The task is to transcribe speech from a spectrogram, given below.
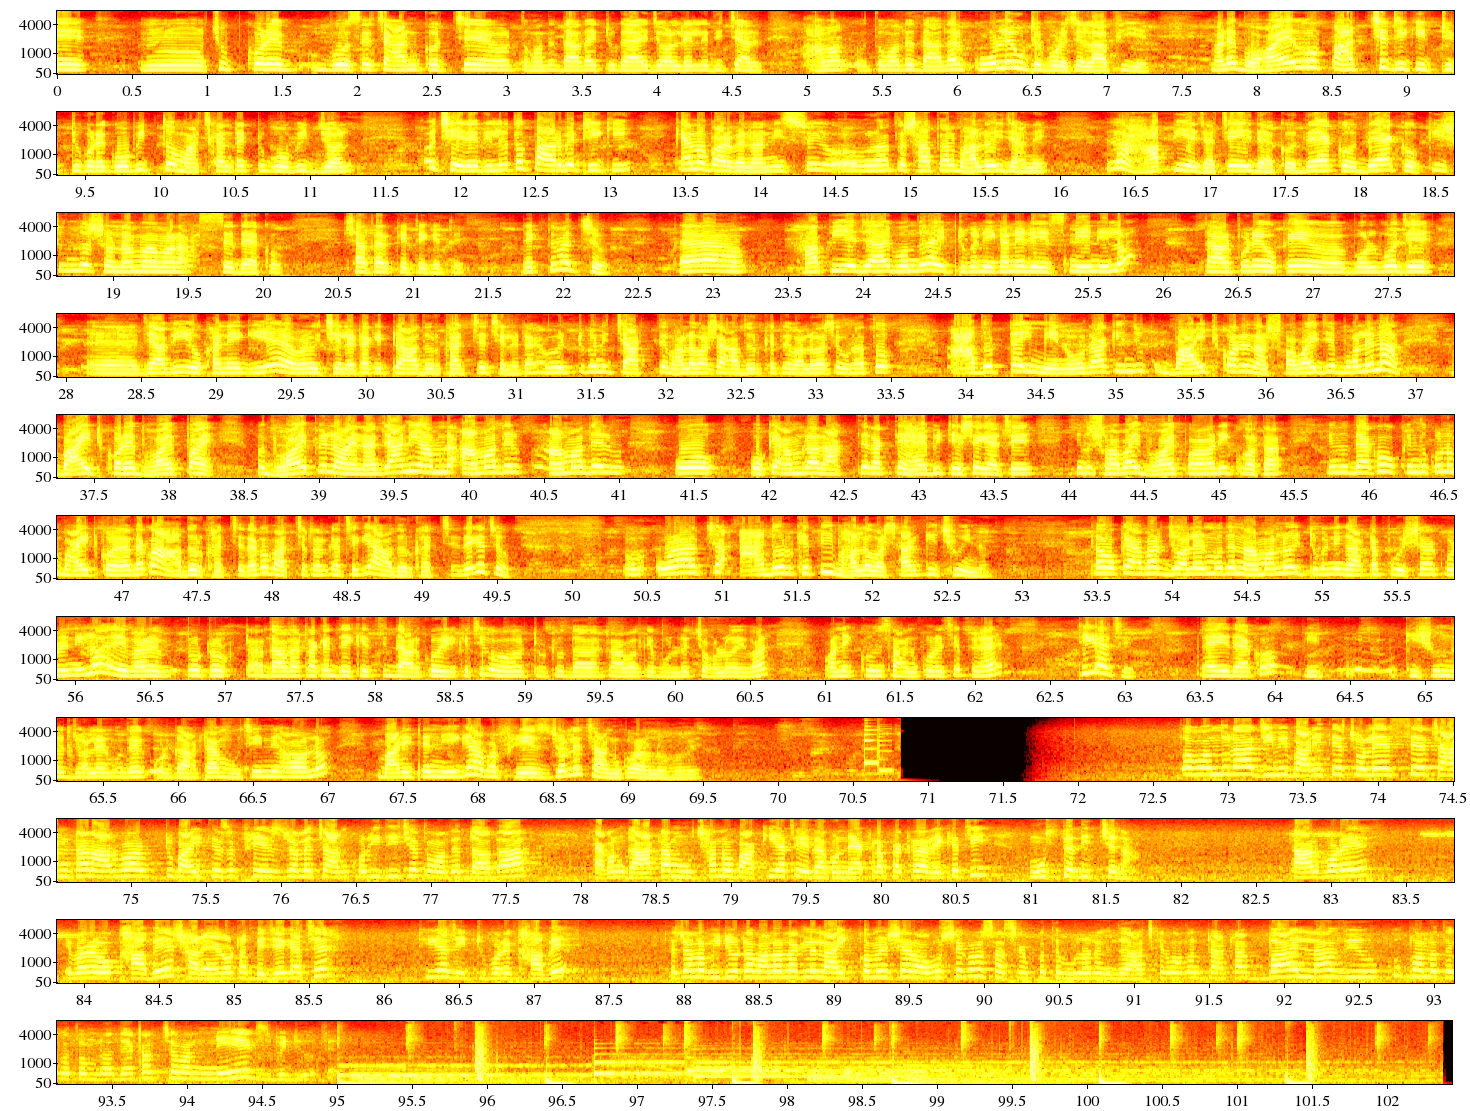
চুপ করে বসে চান করছে। ওর তোমাদের দাদা একটু গায়ে জল ঢেলে দিচ্ছে। আর আমার, তোমাদের দাদার কোলে উঠে পড়েছে লাফিয়ে। মানে ভয় ও পাচ্ছে ঠিকই একটু একটু করে। গভীর তো, মাঝখানটা একটু গভীর জল। ও ছেড়ে দিলে তো পারবে ঠিকই। কেন পারবে না? নিশ্চয়ই ওরা তো সাঁতার ভালোই জানে। হাঁপিয়ে যাচ্ছে। এই দেখো দেখো দেখো, কি সুন্দর সোনামা আমার আসছে, দেখো, সাঁতার কেটে কেটে। দেখতে পাচ্ছ? হাঁপিয়ে যায় বন্ধুরা, একটুখানি এখানে রেস্ট নিয়ে নিল। তারপরে ওকে বলব যে যাবি ওখানে গিয়ে, আবার ওই ছেলেটাকে একটু আদর খাচ্ছে। ছেলেটা ও একটুখানি চাটতে ভালোবাসে, আদর খেতে ভালোবাসে। ওরা তো আদরটাই মেন ওরা কিন্তু বাইট করে না। সবাই যে বলে না বাইট করে, ভয় পায়। ওই ভয় পেলে হয় না। জানি আমরা, আমাদের আমাদের ও, ওকে আমরা রাখতে রাখতে হ্যাবিট এসে গেছে। কিন্তু সবাই ভয় পাওয়ারই কথা। কিন্তু দেখো, কিন্তু কোনো বাইট করে না। দেখো, আদর খাচ্ছে। দেখো, বাচ্চাটার কাছে গিয়ে আদর খাচ্ছে। দেখেছ? ওরা হচ্ছে আদর খেতেই ভালোবাসে, আর কিছুই না। তা ওকে আবার জলের মধ্যে নামালো, একটুখানি গাটা পরিষ্কার করে নিল, এবারে টোটোটা দাদাটাকে দেখেছি, দাঁড় করে রেখেছি, ও টোটো দাদাটা আমাকে বলল, চলো এবার। অনেকক্ষণ স্নান করেছে প্রায়, ঠিক আছে? তাই দেখো, কি সুন্দর জলের মধ্যে ওর গাটা মুছিয়ে নেওয়া হলো, বাড়িতে নিয়ে গিয়ে আবার ফ্রেশ জলে চান করানো হবে। তো বন্ধুরা, জিমি বাড়িতে চলে এসছে চান টান আরবার একটু বাড়িতে এসে ফ্রেশ জলে চান করিয়ে দিয়েছে তোমাদের দাদা। এখন গাটা মুছানো বাকি আছে এ দেখো ন্যাকড়া প্যাকড়া রেখেছি, মুছতে দিচ্ছে না। তারপরে এবারে ও খাবে, সাড়ে এগারোটা বেজে গেছে, ঠিক আছে, একটু পরে খাবে। তো চলো, ভিডিওটা ভালো লাগলে লাইক কমেন্ট শেয়ার অবশ্যই করে সাবস্ক্রাইব করতে ভুলো না। কিন্তু আজকের মতন টাটা বাই লাভ ইউ খুব ভালো থেকো তোমরা, দেখা হচ্ছে আমার নেক্সট ভিডিওতে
